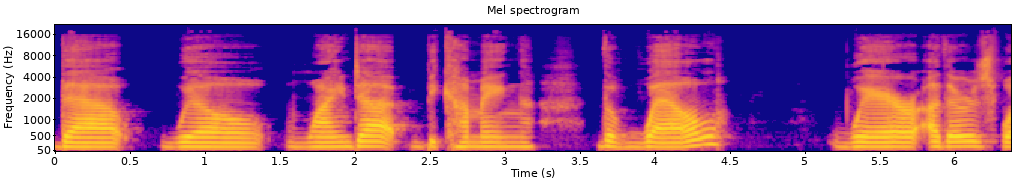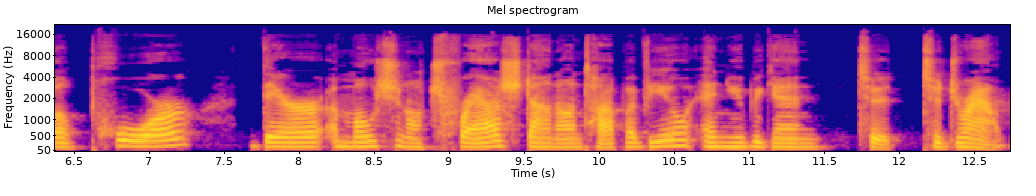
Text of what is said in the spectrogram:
that will wind up becoming the well where others will pour their emotional trash down on top of you and you begin to, to drown.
